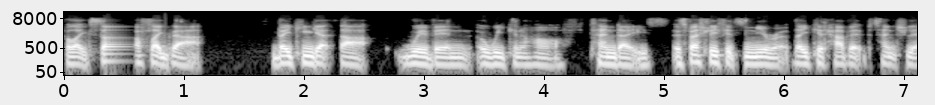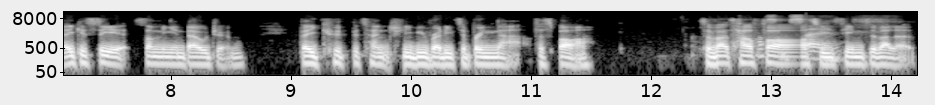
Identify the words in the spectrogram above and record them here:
for like stuff like that, they can get that within a week and a half, 10 days, especially if it's in Europe. They could have it potentially, they could see it something in Belgium. They could potentially be ready to bring that for Spa. So that's how That's fast insane. these teams develop.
